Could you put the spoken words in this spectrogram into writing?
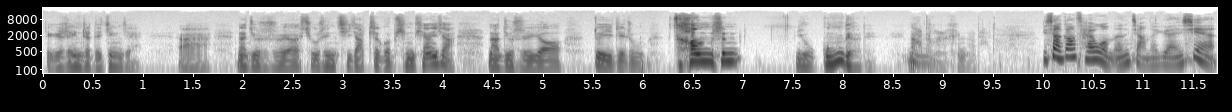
这个仁者的境界啊，那就是说要修身齐家治国平天下，那就是要对这种苍生有功德的，那当然很难达到。你像刚才我们讲的原宪，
